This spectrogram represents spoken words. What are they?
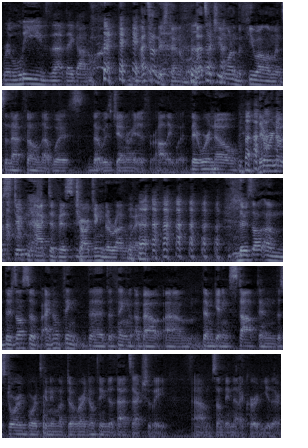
relieved that they got away. That's understandable. That's actually one of the few elements in that film that was that was generated for Hollywood. There were no there were no student activists charging the runway. There's um, there's also I don't think the the thing about um, them getting stopped and the storyboards getting left over. I don't think that that's actually um, something that occurred either.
